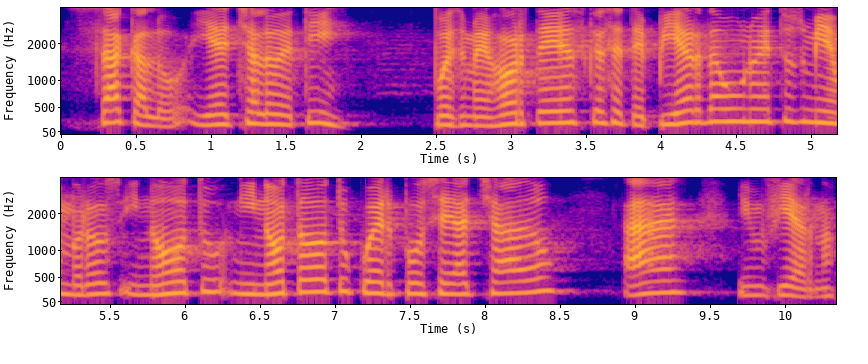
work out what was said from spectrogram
sácalo y échalo de ti pues mejor te es que se te pierda uno de tus miembros y no, tu, ni no todo tu cuerpo sea echado al infierno.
